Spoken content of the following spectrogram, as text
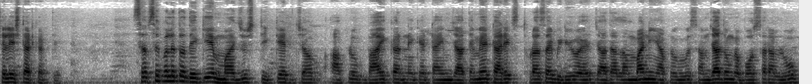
चलिए स्टार्ट करते सबसे पहले तो देखिए माजूस टिकट जब आप लोग बाई करने के टाइम जाते हैं मैं डायरेक्ट थोड़ा सा वीडियो है, ज़्यादा लंबा नहीं आप लोगों को समझा दूँगा, बहुत सारा लोग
